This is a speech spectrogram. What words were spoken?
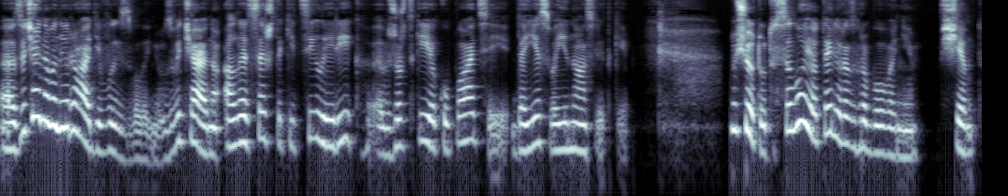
Е, Звичайно, вони раді визволенню, звичайно, але все ж таки цілий рік е, в жорсткій окупації дає свої наслідки. Ну що тут? Село і отелі розграбовані вщент.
